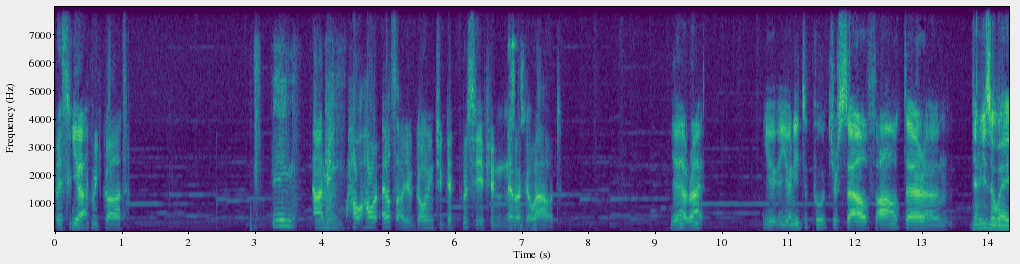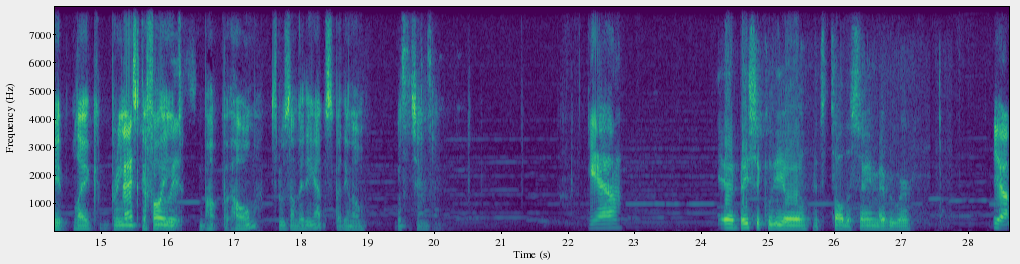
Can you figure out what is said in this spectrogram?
Basically Yeah. Greek God. Being I mean, how how else are you going to get pussy if you never go out? yeah, right. You you need to put yourself out there and There is a way, like bring the to do foid home through some dating apps, but you know, what's the chance? Yeah. Yeah, basically, uh, it's all the same everywhere. Yeah.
